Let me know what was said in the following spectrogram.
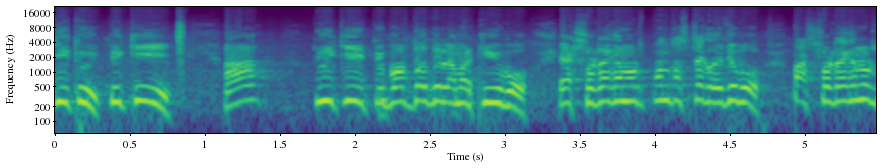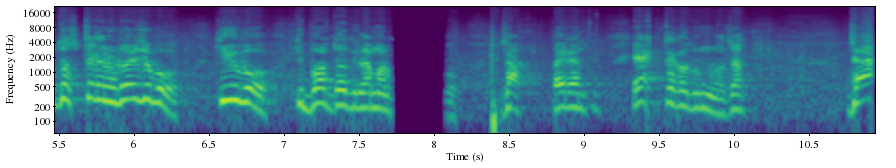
কি তুই? তুই কি? হ্যাঁ তুই কি? তুই বরদোয়া দিলে আমার কি হইব? একশো টাকা নোট পঞ্চাশ টাকা হয়ে যাব? পাঁচশো টাকা নোট দশ টাকা নোট হয়ে যাব? কি হইব? তুই বরদোয়া দিলে আমার যা বাইরে এক টাকা দেবো না যা। যা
